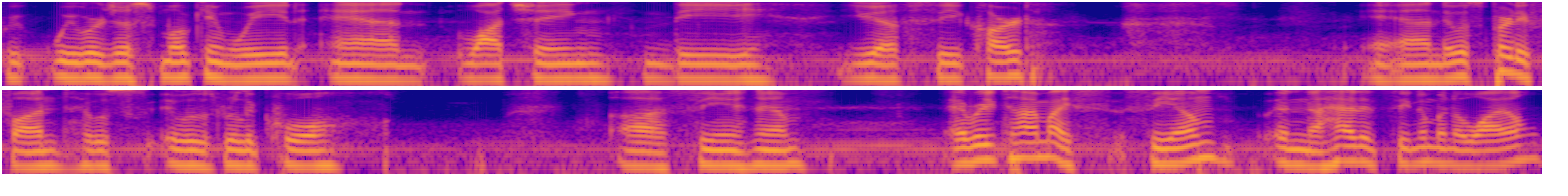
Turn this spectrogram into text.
we, we were just smoking weed and watching the UFC card and it was pretty fun. It was it was really cool uh, seeing him. Every time I see him, and I hadn't seen him in a while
